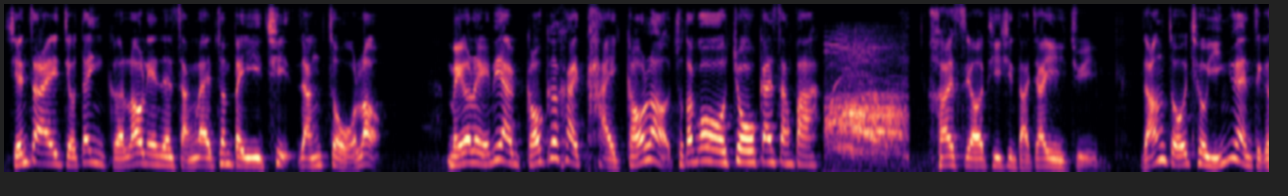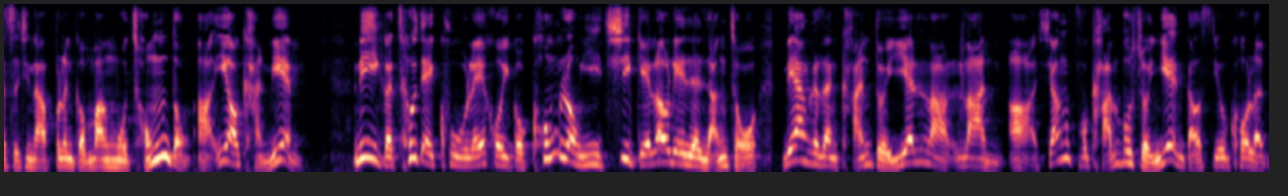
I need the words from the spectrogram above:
现在就等一个老年人上来，准备一起让座了。妹儿嘞，你那高跟鞋太高了，坐到我脚杆上吧。还是要提醒大家一句，让座求姻缘这个事情呢，不能够盲目冲动啊，也要看脸。你一个丑得哭的和一个恐龙一起给老年人让座，两个人看对眼了难啊，相互看不顺眼倒是有可能。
